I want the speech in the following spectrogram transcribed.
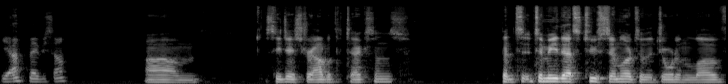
Yeah, maybe so. Um, CJ Stroud with the Texans. But to, to me, that's too similar to the Jordan Love.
